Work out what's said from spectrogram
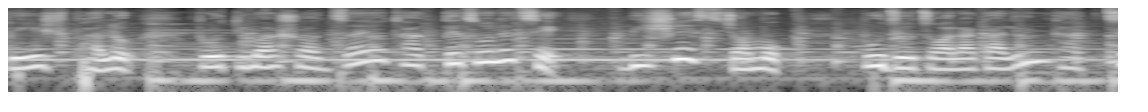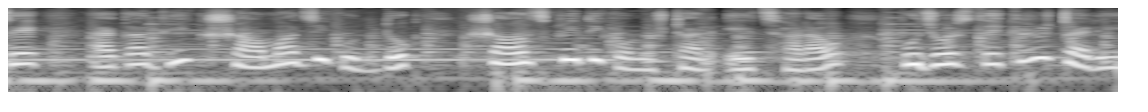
বেশ ভালো, প্রতিমা সজ্জায়ও থাকতে চলেছে বিশেষ চমক। পুজো চলাকালীন থাকছে একাধিক সামাজিক উদ্যোগ, সাংস্কৃতিক অনুষ্ঠান। এছাড়াও পুজোর সেক্রেটারি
